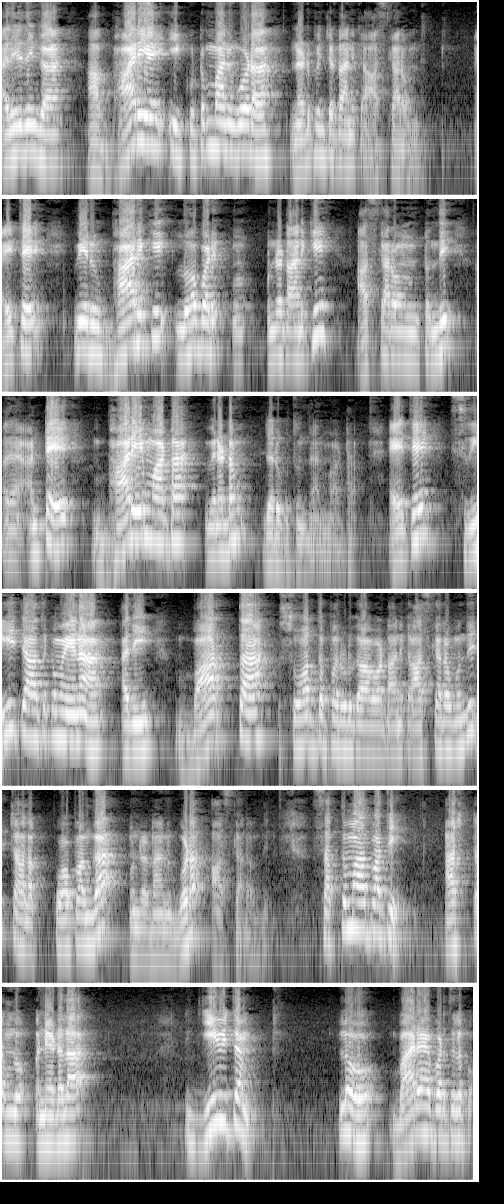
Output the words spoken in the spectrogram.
అదేవిధంగా ఆ భార్య ఈ కుటుంబాన్ని కూడా నడిపించడానికి ఆస్కారం ఉంది. అయితే వీరు భార్యకి లోబడి ఉండటానికి ఆస్కారం ఉంటుంది. అదే- అంటే భార్య మాట వినటం జరుగుతుంది అనమాట అయితే స్త్రీ జాతకమైన అది భర్త స్వార్థపరుడు కావడానికి ఆస్కారం ఉంది. చాలా కోపంగా ఉండడానికి కూడా ఆస్కారం ఉంది. సప్తమాపతి అష్టంలో నెడల జీవితంలో భార్యాభర్తలకు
